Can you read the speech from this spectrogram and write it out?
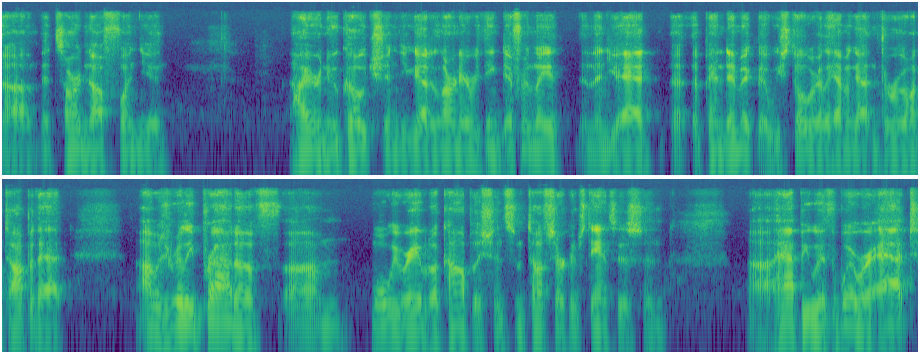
Uh, it's hard enough when you hire a new coach and you got to learn everything differently and then you add a, a pandemic that we still really haven't gotten through on top of that I was really proud of um, what we were able to accomplish in some tough circumstances and uh, happy with where we're at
